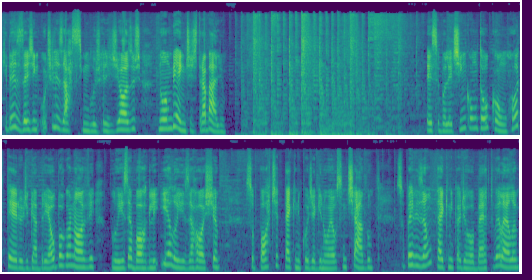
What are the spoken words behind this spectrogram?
que desejem utilizar símbolos religiosos no ambiente de trabalho. Esse boletim contou com roteiro de Gabriel Borgonov, Luísa Borgli e Heloísa Rocha, suporte técnico de Agnoel Santiago, supervisão técnica de Roberto Velela,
